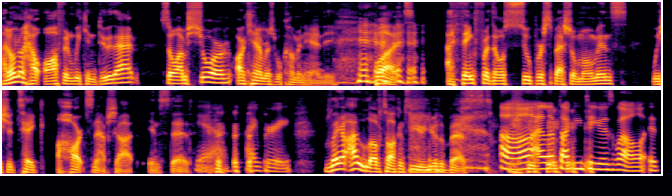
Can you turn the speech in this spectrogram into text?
I don't know how often we can do that. So I'm sure our cameras will come in handy. But- I think for those super special moments, we should take a heart snapshot instead. yeah, I agree. Leia, I love talking to you. You're the best. Oh, I love talking to you as well. It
